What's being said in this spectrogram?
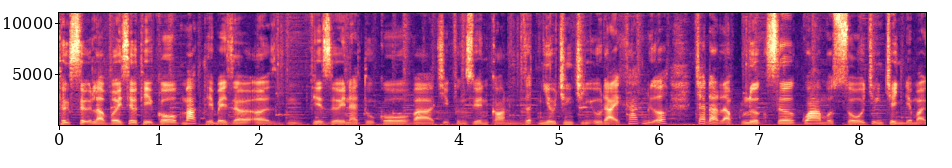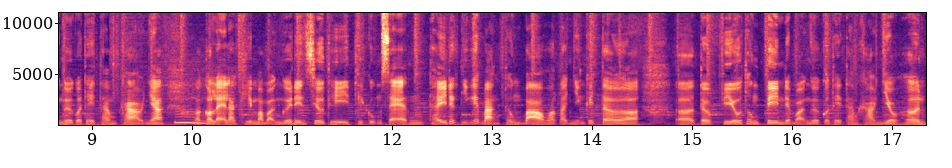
Thực sự là với siêu thị Co-op Mart thì bây giờ ở phía dưới này Tuco và chị Phương Duyên còn rất nhiều chương trình ưu đãi khác nữa. Chắc là đọc lược sơ qua một số chương trình để mọi người có thể tham khảo nhé. Ừ. Và có lẽ là khi mà mọi người đến siêu thị thì cũng sẽ thấy được những cái bảng thông báo hoặc là những cái tờ uh, tờ phiếu thông tin để mọi người có thể tham khảo nhiều hơn.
